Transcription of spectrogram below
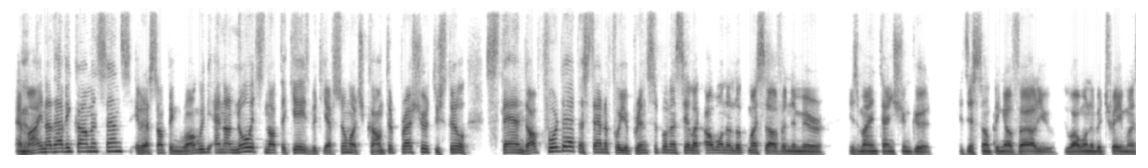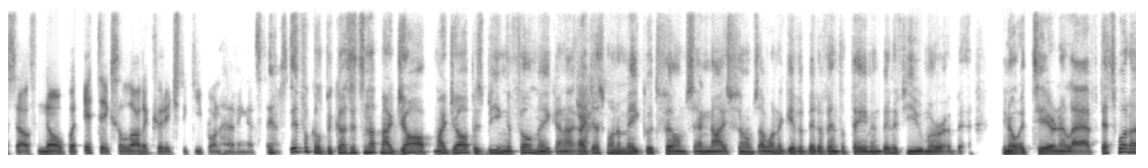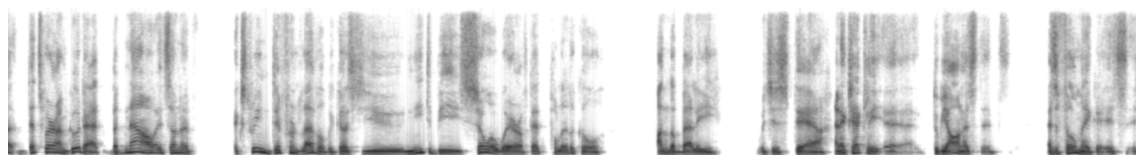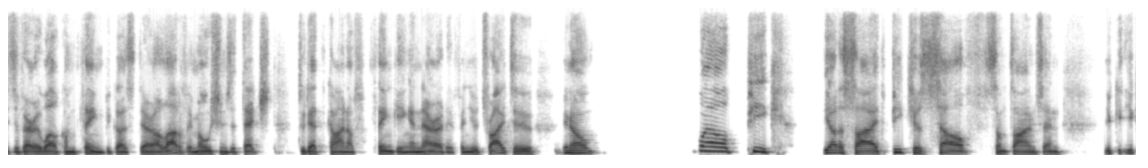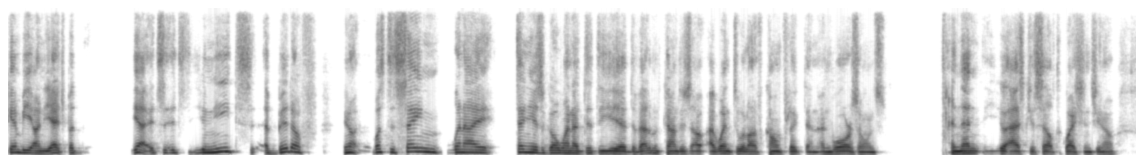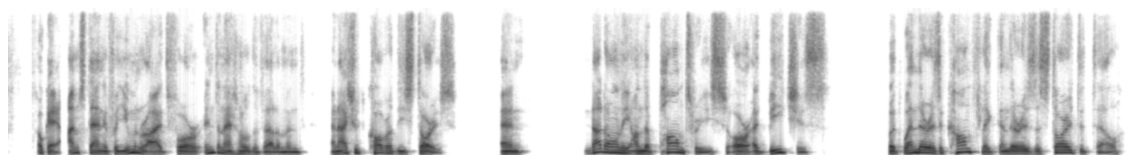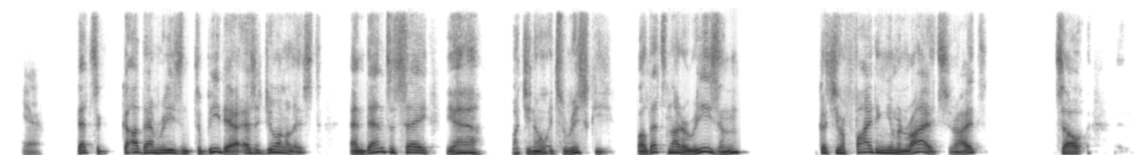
Am yeah. I not having common sense? If there's something wrong with me, and I know it's not the case, but you have so much counter pressure to still stand up for that and stand up for your principle and say, like, I want to look myself in the mirror. Is my intention good? Is this something of value? Do I want to betray myself? No, but it takes a lot of courage to keep on having that stance. It's difficult because it's not my job. My job is being a filmmaker, and I, yeah. I just want to make good films and nice films. I want to give a bit of entertainment, a bit of humor, a bit, you know, a tear and a laugh. That's what I. That's where I'm good at. But now it's on a extreme different level because you need to be so aware of that political underbelly which is there and exactly uh, to be honest it's as a filmmaker, it's it's a very welcome thing because there are a lot of emotions attached to that kind of thinking and narrative, and you try to, you know, well, peek the other side, peek yourself sometimes, and you you can be on the edge. But yeah, it's it's you need a bit of, you know, was the same when I 10 years ago when I did the uh, development countries, I, I, went to a lot of conflict and, and war zones. And then you ask yourself the questions, you know, okay, I'm standing for human rights, for international development, and I should cover these stories. And not only on the palm trees or at beaches, but when there is a conflict and there is a story to tell, yeah, that's a goddamn reason to be there as a journalist. And then to say, yeah, but you know, it's risky. Well, that's not a reason because you're fighting human rights, right? So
